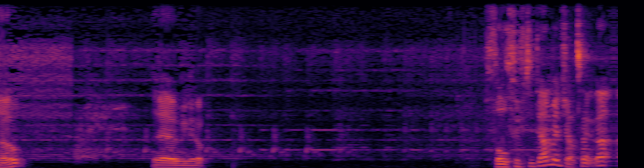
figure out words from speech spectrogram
Oh. There we go. Full 50 damage, I'll take that.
